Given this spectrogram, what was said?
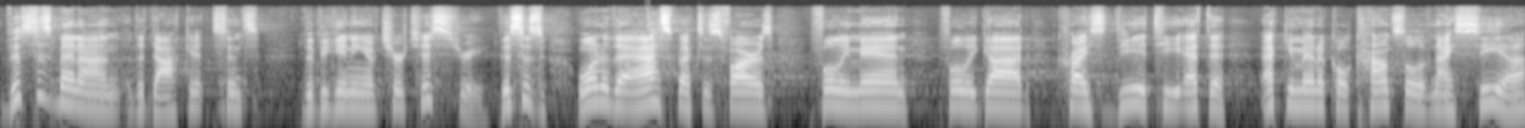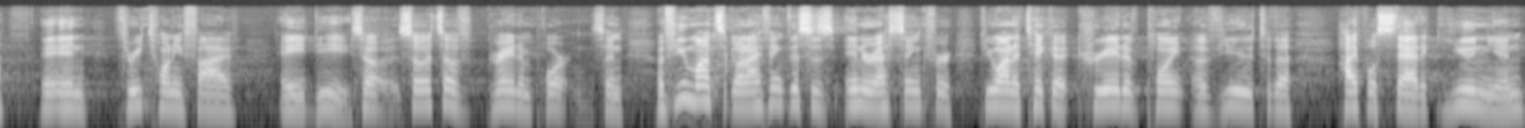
this has been on the docket since the beginning of church history. This is one of the aspects as far as fully man, fully God, Christ's deity at the Ecumenical Council of Nicaea in 325 AD. So, so it's of great importance. And a few months ago, and I think this is interesting for if you want to take a creative point of view to the hypostatic union.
